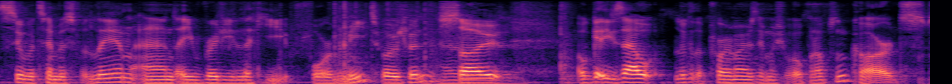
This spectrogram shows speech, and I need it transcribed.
Silver Tempests for Liam and a Regieleki for me to open. So I'll get these out, look at the promos, then we shall open up some cards.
